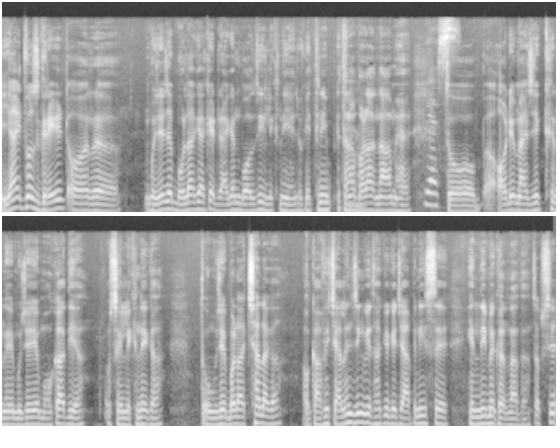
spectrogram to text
या इट वाज ग्रेट और uh, मुझे जब बोला गया कि ड्रैगन बॉल जी लिखनी है जो कि इतनी इतना yeah. बड़ा नाम है Yes. तो ऑडियो मैजिक ने मुझे ये मौका दिया उसे लिखने का। तो मुझे बड़ा अच्छा लगा और काफ़ी चैलेंजिंग भी था क्योंकि जापानीज़ से हिंदी में करना था। सबसे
